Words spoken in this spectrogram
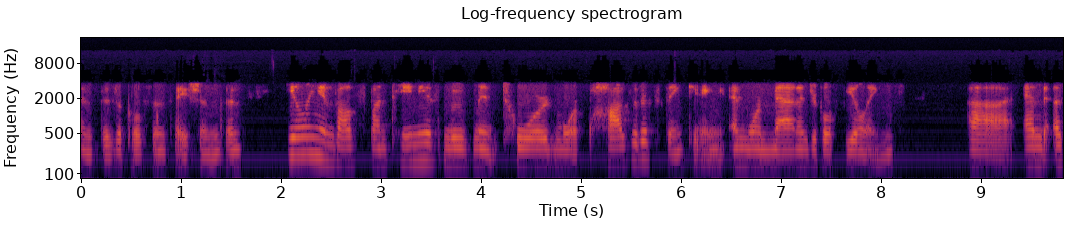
and physical sensations. And healing involves spontaneous movement toward more positive thinking and more manageable feelings, uh, and a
